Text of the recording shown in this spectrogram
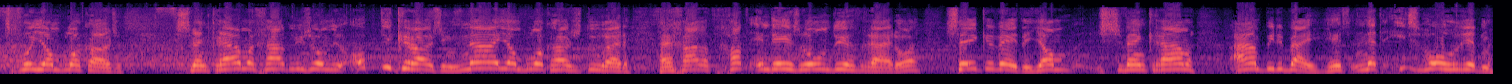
voor Jan Blokhuizen. Sven Kramer gaat nu zo op die kruising naar Jan Blokhuizen toe rijden. Hij gaat het gat in deze ronde dichtrijden Zeker weten. Jan Sven Kramer, Aampie erbij. Heeft net iets hoger ritme.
